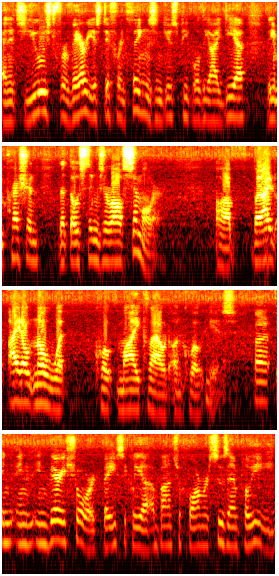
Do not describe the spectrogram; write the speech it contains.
and it's used for various different things and gives people the idea, the impression that those things are all similar. Uh, but I, I don't know what quote my cloud unquote is. Uh, in, in, in very short, basically a, a bunch of former SUSE employee,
